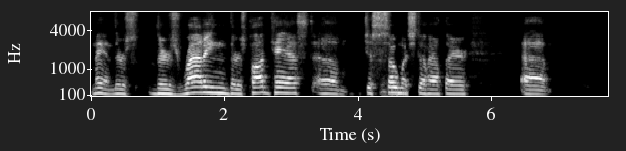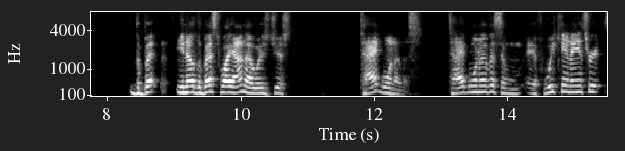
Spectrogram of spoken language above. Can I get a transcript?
man, there's there's writing, there's podcast, um, just so mm-hmm. much stuff out there. Uh, the best, you know the best way I know is just tag one of us, tag one of us, and if we can't answer it,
